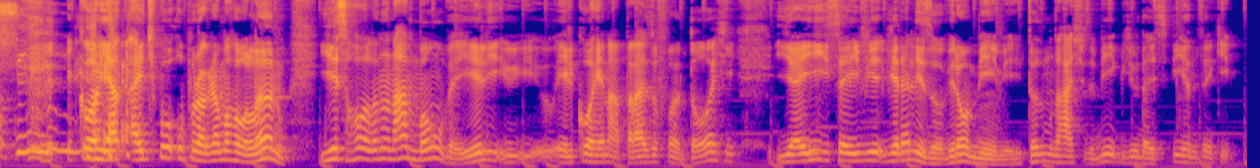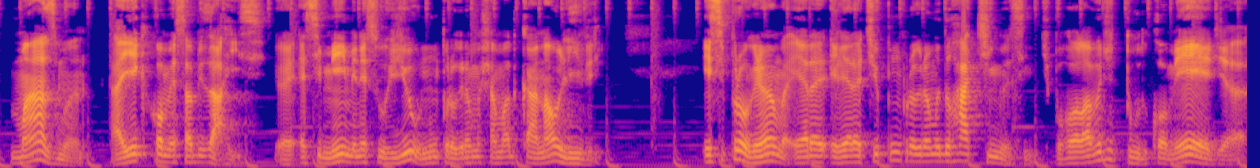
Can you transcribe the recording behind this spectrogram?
Sim. E corria. Aí, tipo, o programa rolando, e esse rolando na mão, velho. Ele, ele correndo atrás do fantoche. E aí isso aí vi- viralizou, virou meme. E todo mundo racha o bico, Gil da Espirra, não sei o que. Mas, mano, aí é que começa a bizarrice. É, Esse meme, né, surgiu num programa chamado Canal Livre. Esse programa, era, ele era tipo um programa do Ratinho, assim. Tipo, rolava de tudo. Comédia.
